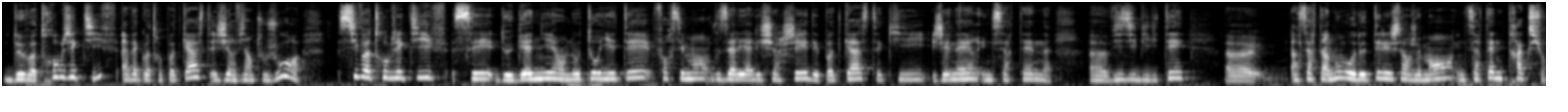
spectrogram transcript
de votre objectif avec votre podcast, j'y reviens toujours. Si votre objectif c'est de gagner en notoriété, forcément vous allez aller chercher des podcasts qui génèrent une certaine euh, visibilité, un certain nombre de téléchargements, une certaine traction.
